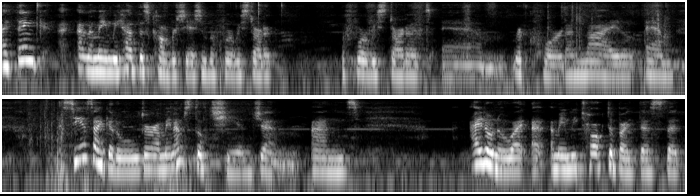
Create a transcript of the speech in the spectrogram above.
I think, and I mean, we had this conversation before we started, before we started um, recording. Niall, um, see, as I get older, I mean, I'm still changing, and I don't know. I, I, I mean, we talked about this that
